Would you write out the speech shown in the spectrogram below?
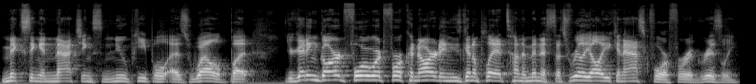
mixing and matching some new people as well. But you're getting guard forward for Kennard, and he's going to play a ton of minutes. That's really all you can ask for for a Grizzly.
